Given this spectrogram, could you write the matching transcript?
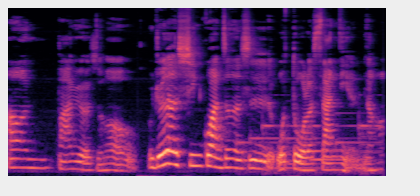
嗯，八月的时候，我觉得新冠真的是我躲了三年，然后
